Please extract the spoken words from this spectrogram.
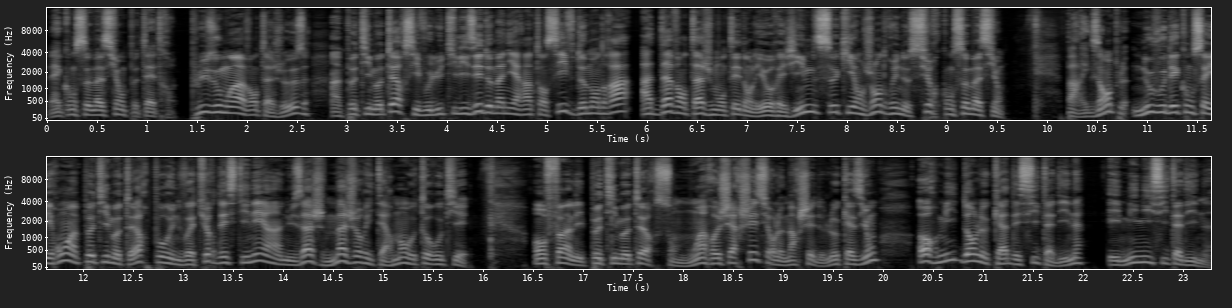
La consommation peut être plus ou moins avantageuse. Un petit moteur, si vous l'utilisez de manière intensive, demandera à davantage monter dans les hauts régimes, ce qui engendre une surconsommation. Par exemple, nous vous déconseillerons un petit moteur pour une voiture destinée à un usage majoritairement autoroutier. Enfin, les petits moteurs sont moins recherchés sur le marché de l'occasion, hormis dans le cas des citadines et mini-citadines.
